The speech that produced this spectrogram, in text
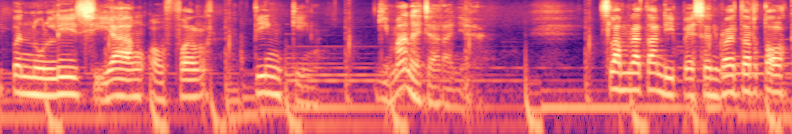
penulis yang overthinking. Gimana caranya? Selamat datang di Passion Writer Talk,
